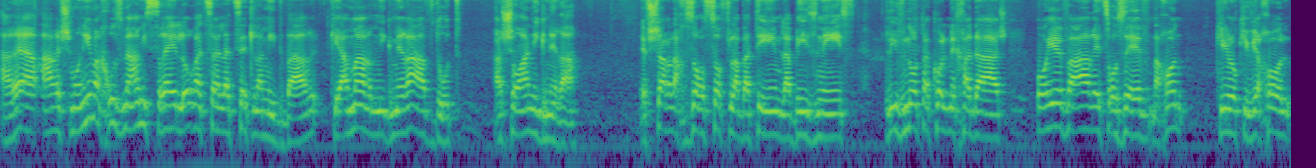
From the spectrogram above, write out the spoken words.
הרי 80% מעם ישראל לא רצה לצאת למדבר, כי אמר נגמרה העבדות, השואה נגמרה, אפשר לחזור סוף לבתים, לביזנס, לבנות הכל מחדש, אויב הארץ עוזב, נכון? כאילו כביכול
